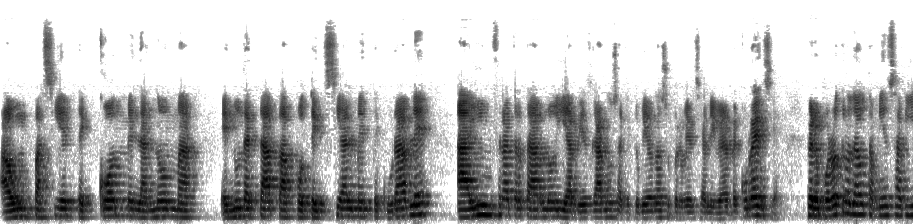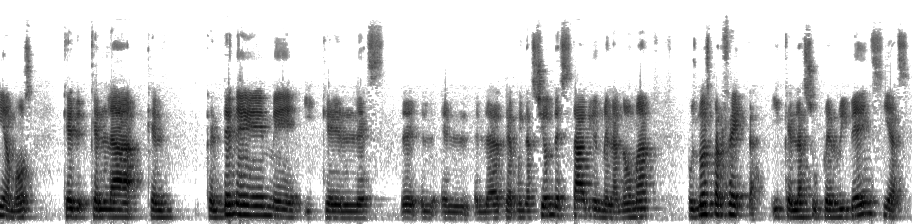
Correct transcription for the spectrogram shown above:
a un paciente con melanoma en una etapa potencialmente curable a infratratarlo y arriesgarnos a que tuviera una supervivencia libre de recurrencia. Pero por otro lado también sabíamos que, que, la, que, el, que el, TNM y que este, la determinación de estadio en melanoma pues no es perfecta y que las supervivencias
